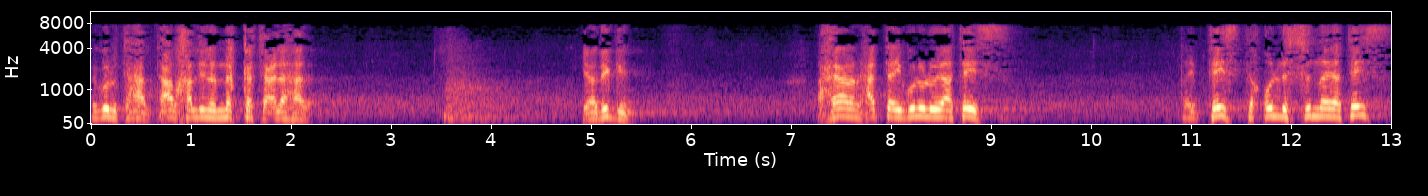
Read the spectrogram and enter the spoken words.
يقول تعال تعال خلينا ننكت على هذا. يا دقن أحيانا حتى يقولوا له يا تيس. طيب تيس تقول للسنة يا تيس؟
